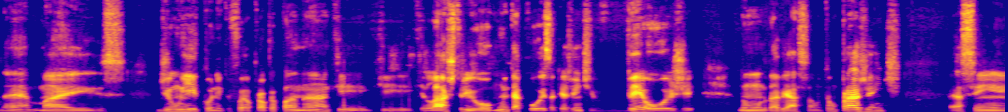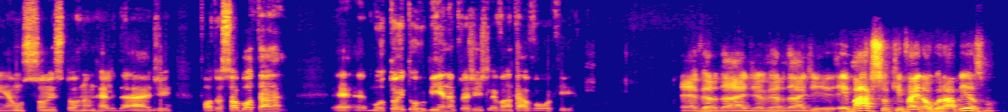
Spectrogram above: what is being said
né? Mas de um ícone que foi a própria Panam que, que, que lastreou muita coisa que a gente vê hoje no mundo da aviação. Então, para a gente, é assim, é um sonho se tornando realidade. Falta só botar é, é motor e turbina para a gente levantar voo aqui. É verdade, é verdade. E, março que vai inaugurar mesmo?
